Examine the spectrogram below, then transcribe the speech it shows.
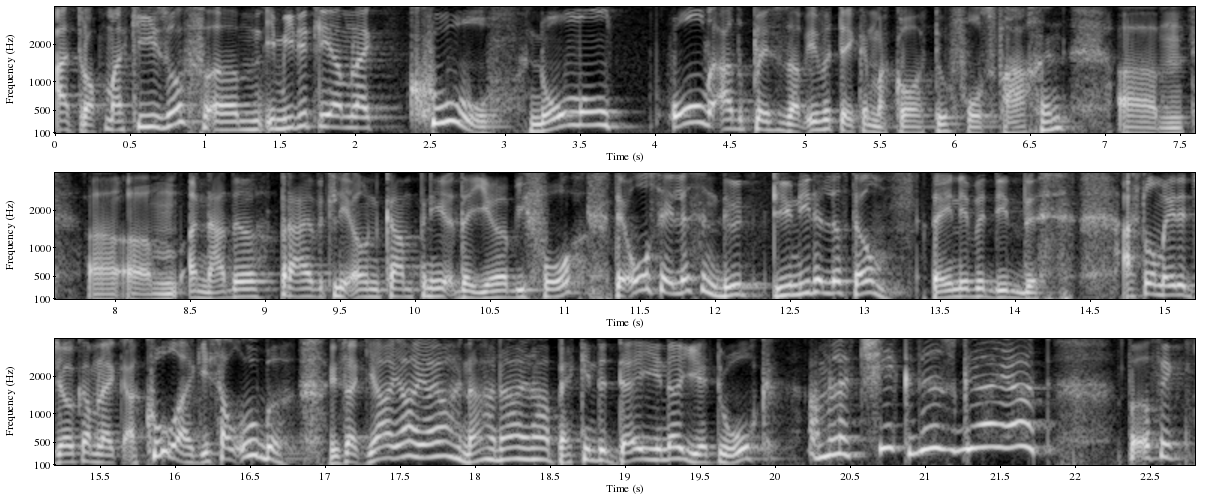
I drop my keys off. Um, immediately, I'm like, cool, normal all the other places I've ever taken my car to, Volkswagen, um, uh, um, another privately owned company the year before, they all say, listen, dude, do you need a lift home? They never did this. I still made a joke. I'm like, ah, cool, I guess I'll Uber. He's like, yeah, yeah, yeah, no, no, no. Back in the day, you know, you had to walk. I'm like, check this guy out. Perfect.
